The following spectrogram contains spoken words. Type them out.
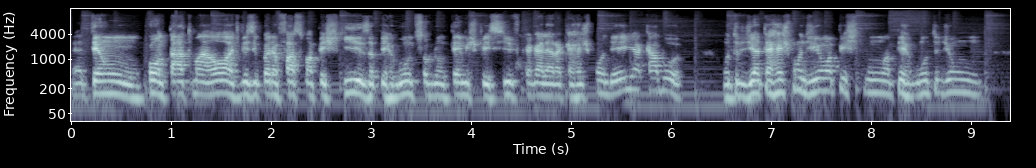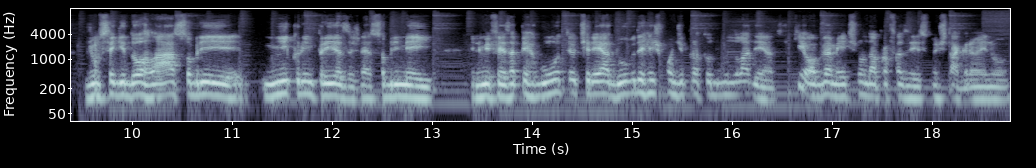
é, ter um contato maior. De vez em quando eu faço uma pesquisa, pergunto sobre um tema específico que a galera quer responder e acabo. Outro dia até respondi uma, uma pergunta de um, de um seguidor lá sobre microempresas, né, sobre MEI. Ele me fez a pergunta, eu tirei a dúvida e respondi para todo mundo lá dentro. Que obviamente não dá para fazer isso no Instagram e no,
